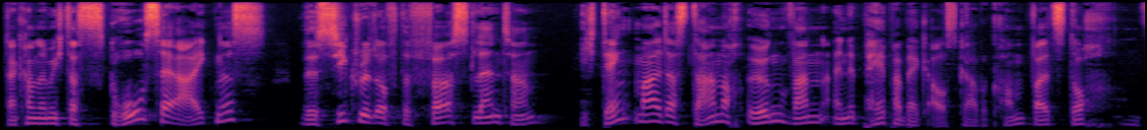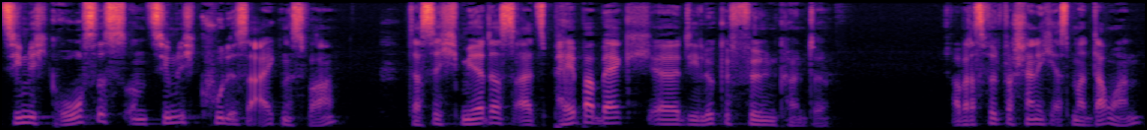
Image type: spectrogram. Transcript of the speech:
Dann kam nämlich das große Ereignis, The Secret of the First Lantern. Ich denk mal, dass da noch irgendwann eine Paperback-Ausgabe kommt, weil es doch ein ziemlich großes und ziemlich cooles Ereignis war, dass ich mir das als Paperback äh, die Lücke füllen könnte. Aber das wird wahrscheinlich erstmal dauern.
